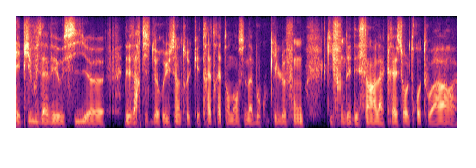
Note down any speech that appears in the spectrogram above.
Et puis vous avez aussi euh, des artistes de rue, c'est un truc qui est très très tendance. Il y en a beaucoup qui le font, qui font des dessins à la craie sur le trottoir.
